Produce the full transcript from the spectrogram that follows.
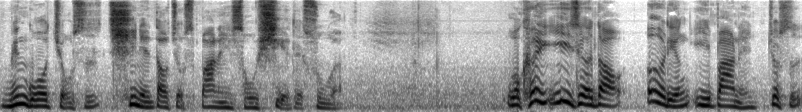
民国九十七年到九十八年时候写的书啊。我可以预测到二零一八年，就是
